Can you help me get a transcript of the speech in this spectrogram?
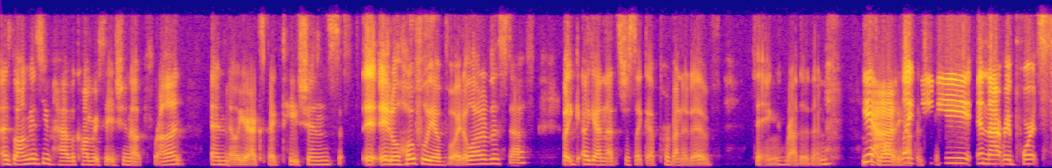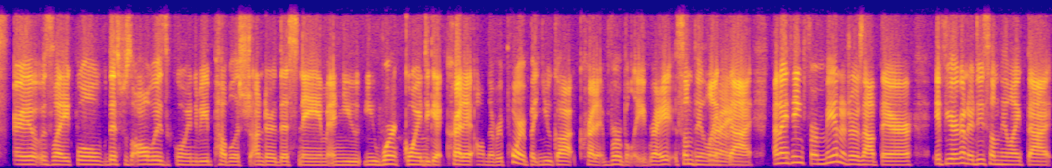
as long as you have a conversation up front and know your expectations, it, it'll hopefully avoid a lot of this stuff. But again, that's just like a preventative thing rather than yeah, like maybe in that report it was like, well, this was always going to be published under this name, and you you weren't going to get credit on the report, but you got credit verbally, right? Something like right. that. And I think for managers out there, if you're going to do something like that,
